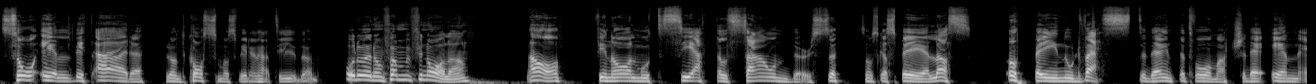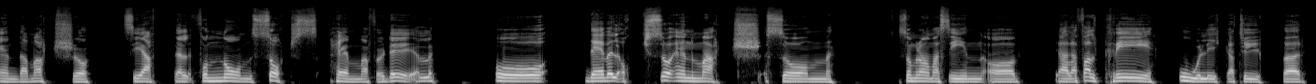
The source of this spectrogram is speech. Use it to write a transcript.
Så eldigt är det runt Kosmos vid den här tiden. Och då är de framme i finalen. Ja, final mot Seattle Sounders som ska spelas uppe i nordväst. Det är inte två matcher, det är en enda match och Seattle får någon sorts hemmafördel. Och det är väl också en match som, som ramas in av i alla fall tre olika typer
